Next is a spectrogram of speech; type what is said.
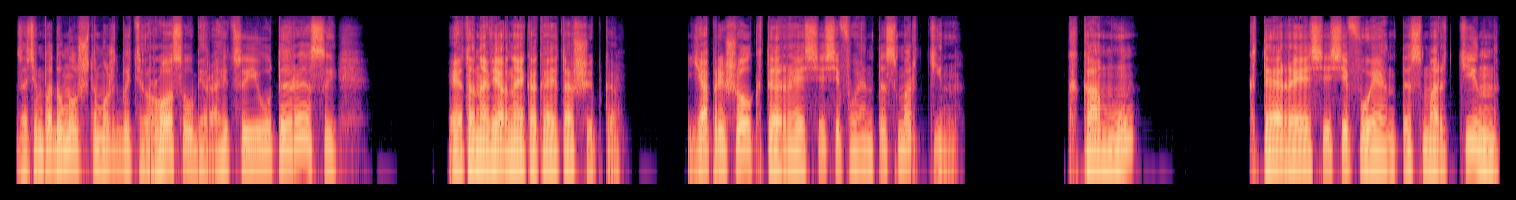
Затем подумал, что, может быть, Роса убирается и у Тересы. Это, наверное, какая-то ошибка я пришел к Тересе Сифуэнтес Мартин. — К кому? — К Тересе Сифуэнтес Мартин,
